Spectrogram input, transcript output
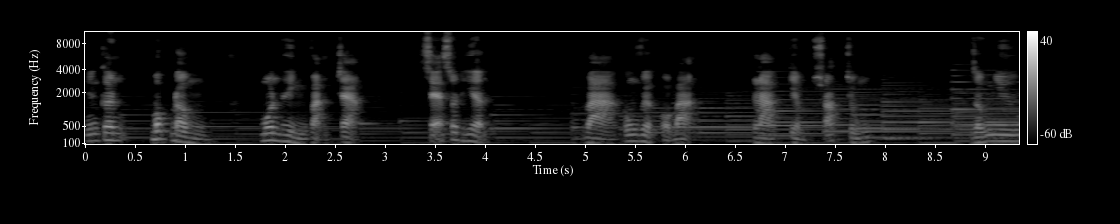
những cơn bốc đồng muôn hình vạn trạng sẽ xuất hiện và công việc của bạn là kiểm soát chúng, giống như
